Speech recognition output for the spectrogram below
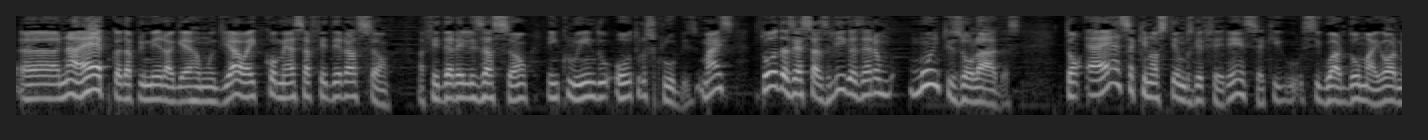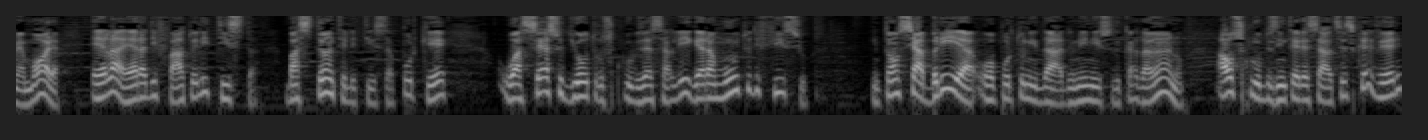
uh, na época da Primeira Guerra Mundial aí começa a federação, a federalização, incluindo outros clubes. Mas todas essas ligas eram muito isoladas. Então, é essa que nós temos referência, que se guardou maior memória, ela era de fato elitista, bastante elitista, porque o acesso de outros clubes a essa liga era muito difícil. Então, se abria oportunidade no início de cada ano aos clubes interessados se inscreverem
